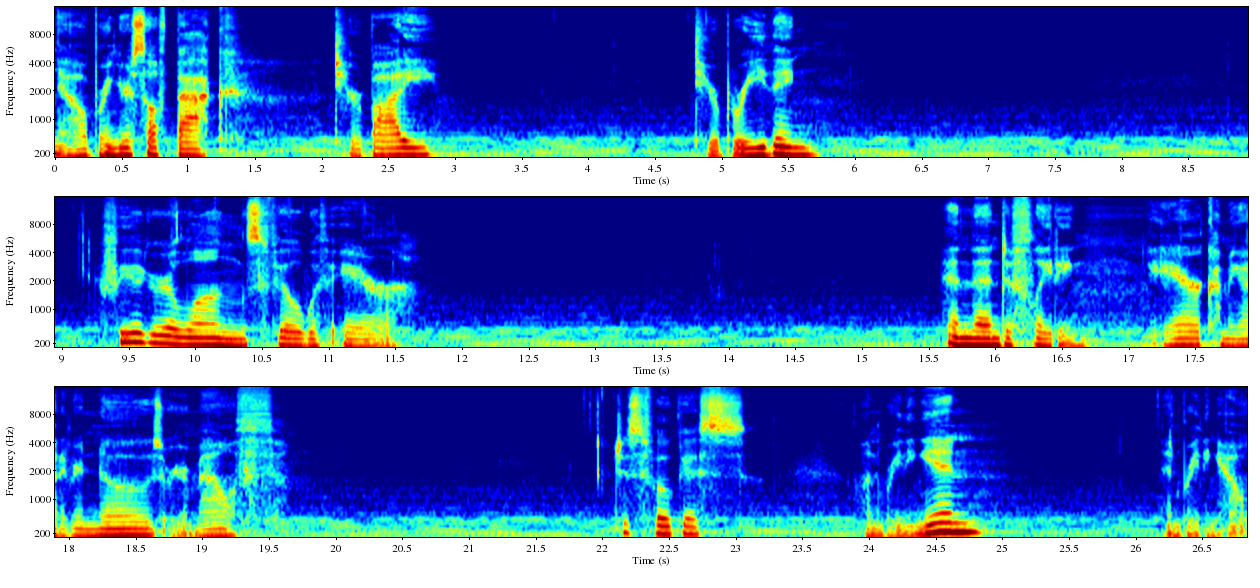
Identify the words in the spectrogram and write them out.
Now bring yourself back to your body, to your breathing. Feel your lungs fill with air. And then deflating, air coming out of your nose or your mouth. Just focus on breathing in and breathing out.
